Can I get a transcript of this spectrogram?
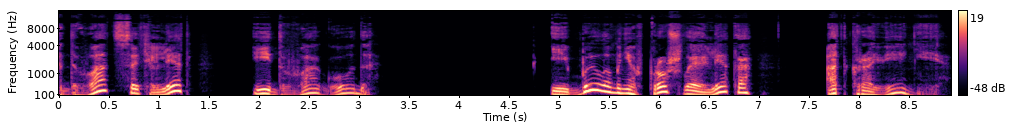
Двадцать лет и два года. И было мне в прошлое лето откровение.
